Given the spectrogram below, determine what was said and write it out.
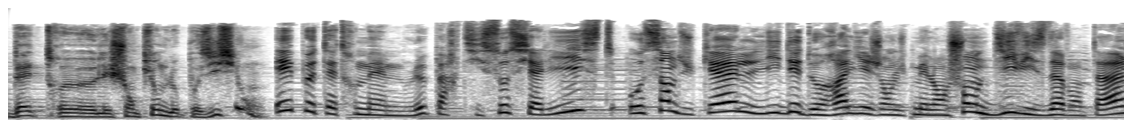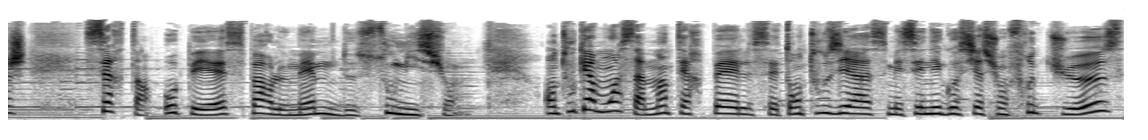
d'être euh, les champions de l'opposition. Et peut-être même le Parti socialiste, au sein duquel l'idée de rallier Jean-Luc Mélenchon divise davantage. Certains OPS parlent même de soumission. En tout cas, moi, ça m'interpelle, cet enthousiasme et ces négociations fructueuses,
